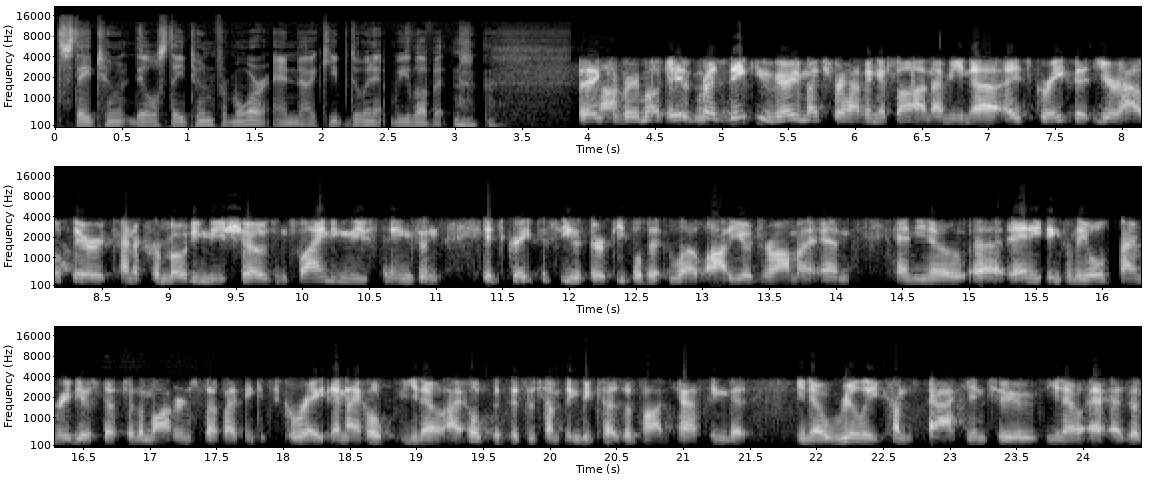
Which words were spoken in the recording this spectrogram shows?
stay tuned; they'll stay tuned for more and uh, keep doing it. We love it. Thank you very much. Uh, Fred, thank you very much for having us on. I mean, uh, it's great that you're out there kind of promoting these shows and finding these things, and it's great to see that there are people that love audio drama and and you know uh, anything from the old time radio stuff to the modern stuff. I think it's great, and I hope you know I hope that this is something because of podcasting that you know really comes back into you know as a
